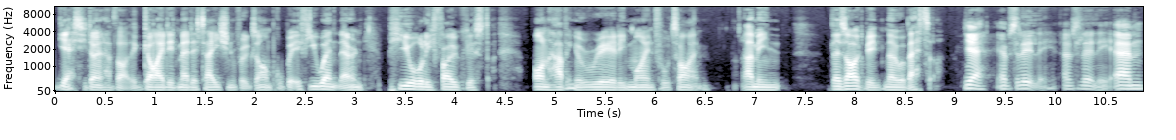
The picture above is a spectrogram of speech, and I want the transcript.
yes, you don't have like the guided meditation, for example, but if you went there and purely focused on having a really mindful time, I mean, there's arguably nowhere better. Yeah, absolutely, absolutely. Um,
